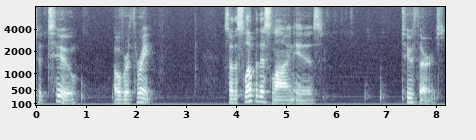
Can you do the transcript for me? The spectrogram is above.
to 2 over 3. So the slope of this line is 2 thirds.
